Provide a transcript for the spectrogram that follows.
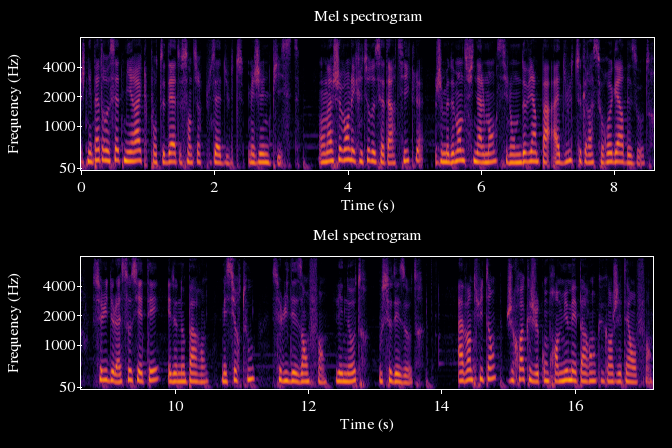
Je n'ai pas de recette miracle pour t'aider à te sentir plus adulte, mais j'ai une piste. En achevant l'écriture de cet article, je me demande finalement si l'on ne devient pas adulte grâce au regard des autres, celui de la société et de nos parents, mais surtout celui des enfants, les nôtres ou ceux des autres. À 28 ans, je crois que je comprends mieux mes parents que quand j'étais enfant.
